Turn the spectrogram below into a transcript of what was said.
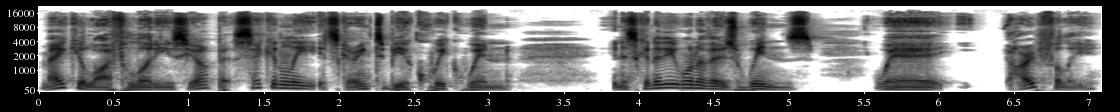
make your life a lot easier, but secondly, it's going to be a quick win. And it's going to be one of those wins where hopefully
